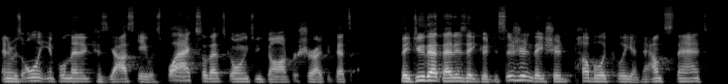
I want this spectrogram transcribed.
and it was only implemented because Yasuke was black. So that's going to be gone for sure. I think that's if they do that, that is a good decision. They should publicly announce that.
